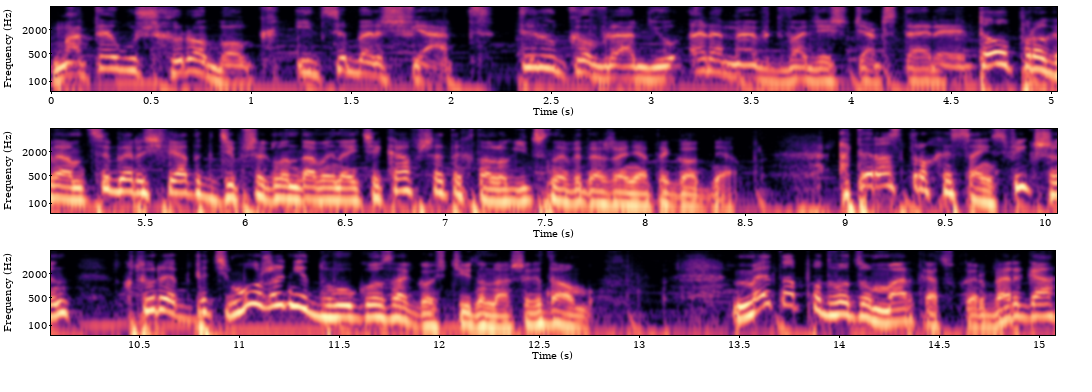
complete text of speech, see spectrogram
Mateusz Chrobok i Cyberświat. Tylko w radiu RMF24. To program Cyberświat, gdzie przeglądamy najciekawsze technologiczne wydarzenia tygodnia. A teraz trochę science fiction, które być może niedługo zagości do naszych domów. Meta pod wodzą Marka Zuckerberga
